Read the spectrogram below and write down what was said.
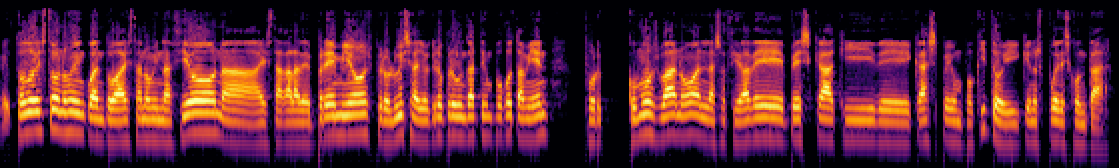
Eh, todo esto no en cuanto a esta nominación, a esta gala de premios, pero Luisa, yo quiero preguntarte un poco también por cómo os va ¿no? en la sociedad de pesca aquí de Caspe un poquito y qué nos puedes contar.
